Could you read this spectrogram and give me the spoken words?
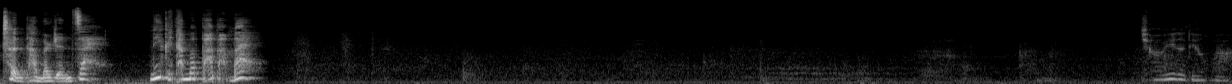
趁他们人在，你给他们把把脉。乔玉的电话。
